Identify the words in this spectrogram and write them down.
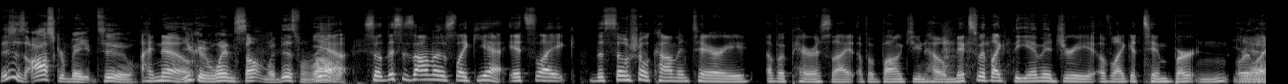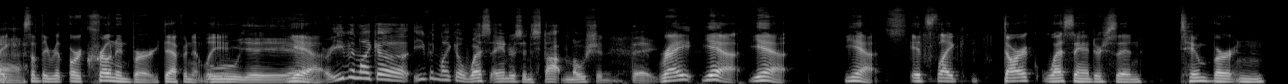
this is Oscar bait too. I know. You could win something with this one, Robert. Yeah. So this is almost like yeah, it's like the social commentary of a parasite of a Bong Joon Ho mixed with like the imagery of like a Tim Burton or Yeah. like something re- or Cronenberg definitely. Ooh, yeah, yeah, yeah, Yeah. Or even like a even like a Wes Anderson stop motion thing. Right? Yeah. Yeah. Yeah. It's like dark Wes Anderson, Tim Burton,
